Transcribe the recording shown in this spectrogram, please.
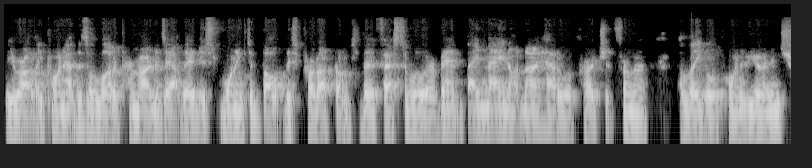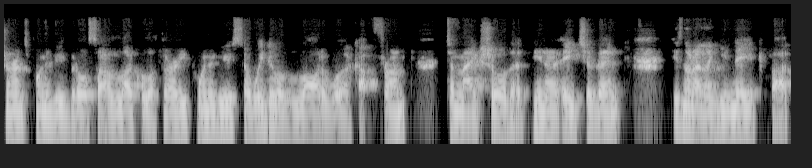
you rightly point out, there's a lot of promoters out there just wanting to bolt this product onto their festival or event. They may not know how to approach it from a, a legal point of view, an insurance point of view, but also a local authority point of view. So we do a lot of work up front to make sure that you know each event is not only unique but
